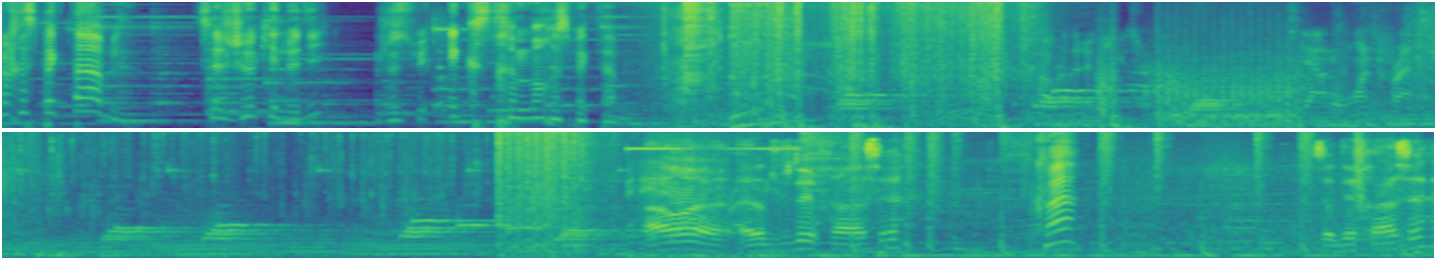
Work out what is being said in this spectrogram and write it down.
Je suis respectable. C'est le jeu qui le dit. Je suis extrêmement respectable. Ah ouais, êtes-vous des Français? Quoi? Vous êtes des Français?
